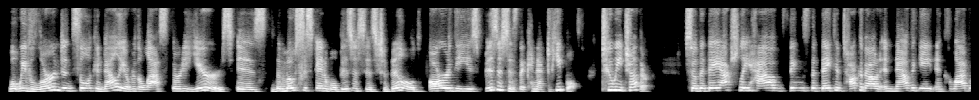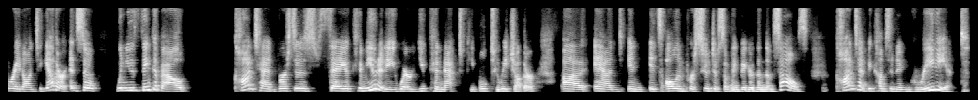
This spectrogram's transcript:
What we've learned in Silicon Valley over the last 30 years is the most sustainable businesses to build are these businesses that connect people to each other so that they actually have things that they can talk about and navigate and collaborate on together. And so when you think about content versus say a community where you connect people to each other uh, and in it's all in pursuit of something bigger than themselves content becomes an ingredient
